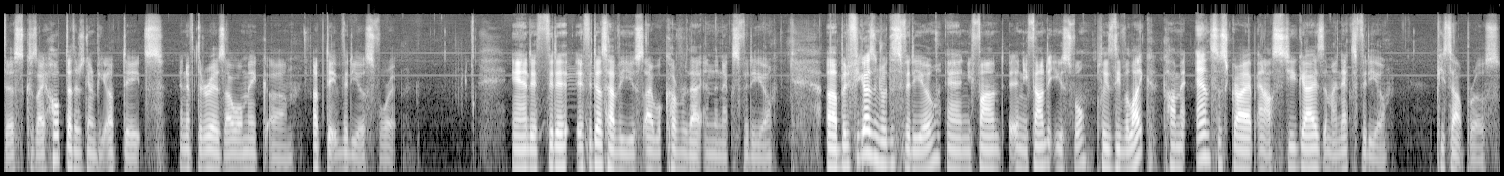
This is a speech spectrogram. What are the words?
this, because I hope that there's going to be updates. And if there is, I will make um, update videos for it. And if it if it does have a use, I will cover that in the next video. Uh, but if you guys enjoyed this video and you found and you found it useful, please leave a like, comment, and subscribe. And I'll see you guys in my next video. Peace out, bros.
